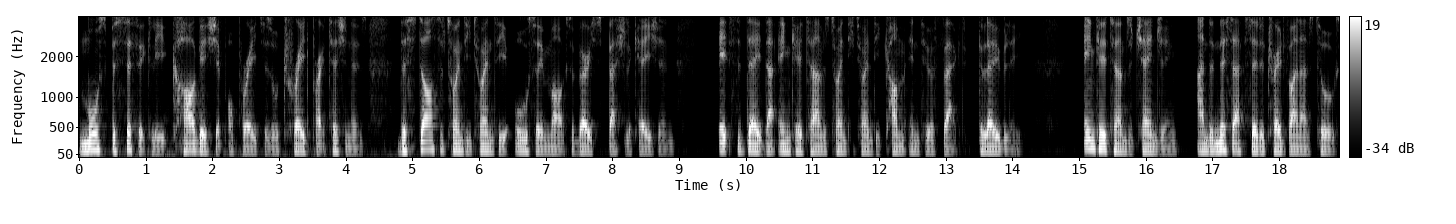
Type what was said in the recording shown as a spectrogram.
more specifically cargo ship operators or trade practitioners, the start of 2020 also marks a very special occasion. It's the date that Incoterms 2020 come into effect globally. Incoterms are changing, and in this episode of Trade Finance Talks,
